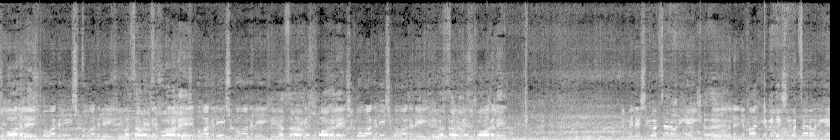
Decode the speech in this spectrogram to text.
ಶುಭವಾಗಲಿ. ಶುಭವಾಗಲಿ ಶುಭವಾಗಲಿ. ಶುಭವಾಗಲಿ. ಶುಭವಾಗಲಿ ಶುಭವಾಗಲಿ. ಶುಭವಾಗಲಿ. ಶುಭವಾಗಲಿ ಶುಭವಾಗಲಿ. ಶುಭವಾಗಲಿ. ಎಂಎಲ್ಎ ಎ ಶ್ರೀವತ್ ಸರ್ ಅವರಿಗೆ. ಎಂಎಲ್ಎ ಶ್ರೀವತ್ ಸರ್ ಅವರಿಗೆ.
